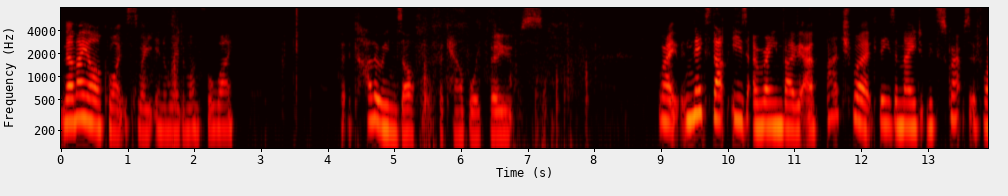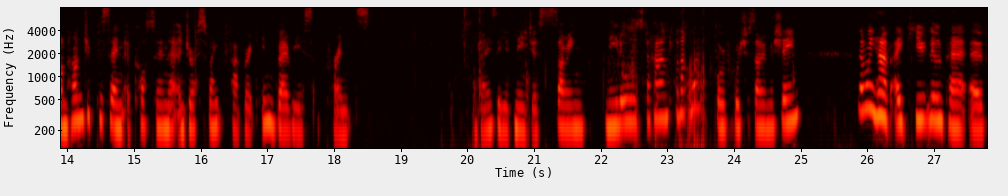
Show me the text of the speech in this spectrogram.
Now they are quite sweet in a weird and wonderful way. But the colouring's off for cowboy boots. Right, next up is a rainbow a patchwork. These are made with scraps of 100% cotton and dress weight fabric in various prints. Okay, so you'd need your sewing needles to hand for that one, or of course your sewing machine. Then we have a cute little pair of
